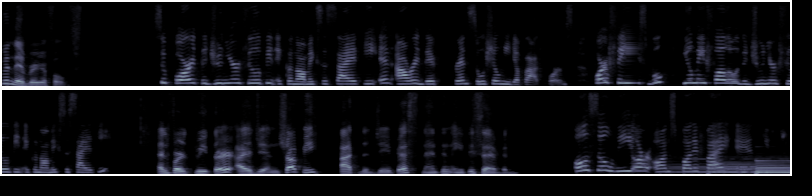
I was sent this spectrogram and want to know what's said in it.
whenever you post. Support the Junior Philippine Economic Society and our different social media platforms. For Facebook, you may follow the Junior Philippine Economic Society. And for Twitter, IG, and Shopee at the JPS 1987. Also, we are on Spotify and YouTube.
